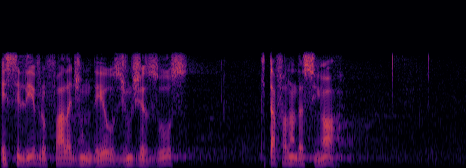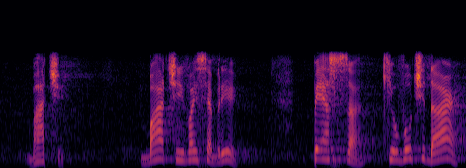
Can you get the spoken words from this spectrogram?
Esse livro fala de um Deus, de um Jesus, que está falando assim: ó, bate, bate e vai se abrir, peça que eu vou te dar,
